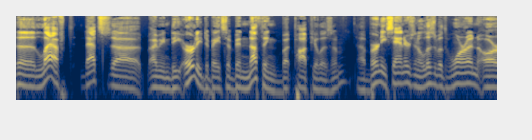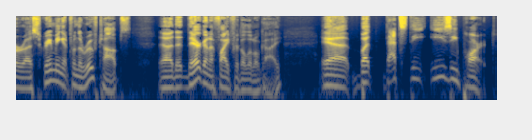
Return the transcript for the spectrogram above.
The left, that's, uh, I mean, the early debates have been nothing but populism. Uh, Bernie Sanders and Elizabeth Warren are uh, screaming it from the rooftops uh, that they're going to fight for the little guy. Uh, but that's the easy part.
